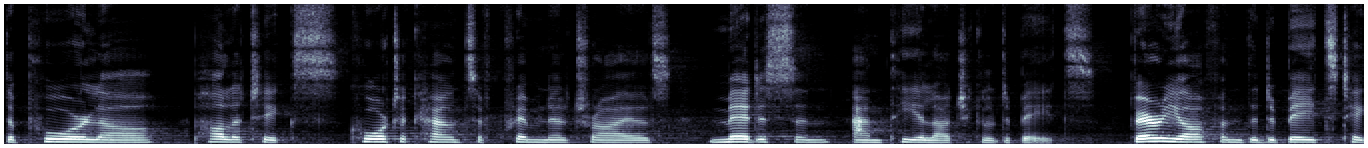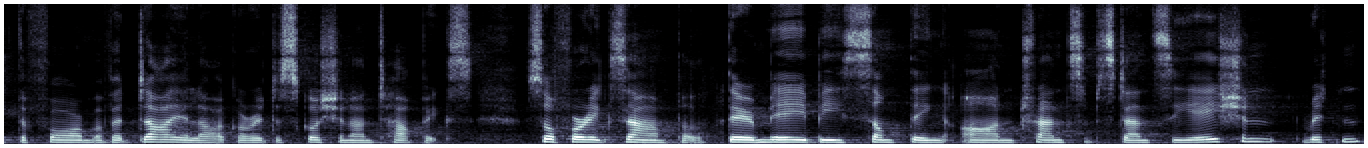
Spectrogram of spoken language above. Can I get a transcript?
the poor law, politics, court accounts of criminal trials, medicine, and theological debates. Very often, the debates take the form of a dialogue or a discussion on topics. So, for example, there may be something on transubstantiation written,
